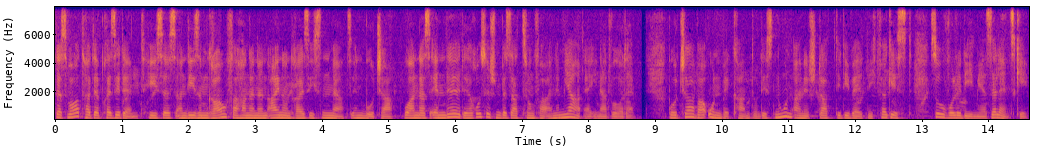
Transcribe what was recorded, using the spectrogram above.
Das Wort hat der Präsident, hieß es an diesem grau verhangenen 31. März in Bucha, wo an das Ende der russischen Besatzung vor einem Jahr erinnert wurde. Bucha war unbekannt und ist nun eine Stadt, die die Welt nicht vergisst, so Volodymyr Zelensky.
